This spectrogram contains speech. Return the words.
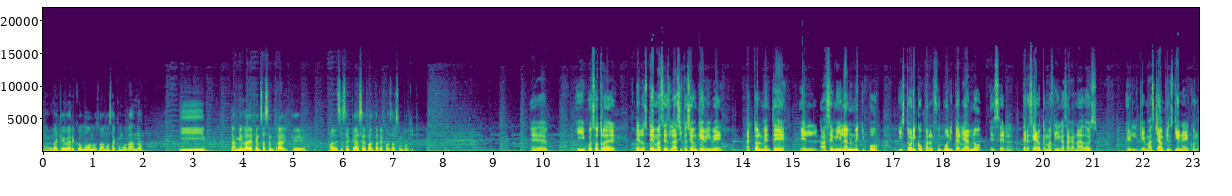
Habrá que ver cómo nos vamos acomodando. Y también la defensa central que parece ser que hace falta reforzarse un poquito. Eh, y pues otro de, de los temas es la situación que vive actualmente el AC Milan, un equipo histórico para el fútbol italiano. Es el tercero que más ligas ha ganado, es el que más Champions tiene con,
